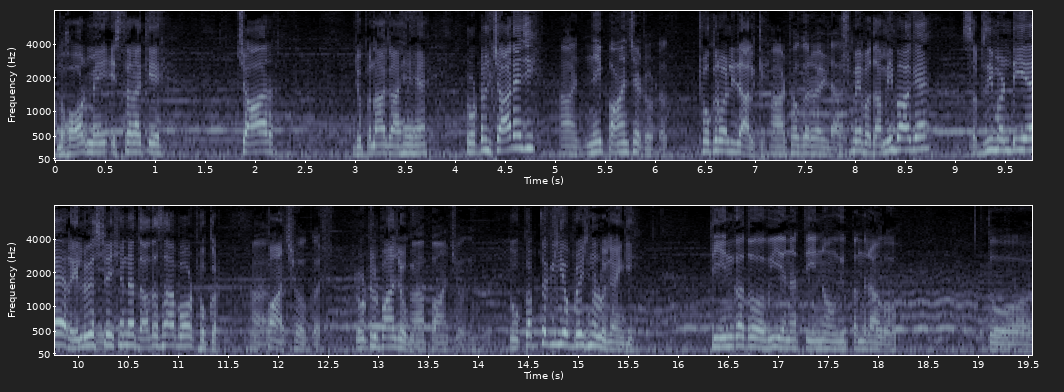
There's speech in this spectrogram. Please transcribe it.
لاہور میں اس طرح کے چار جو پناہ گاہیں ہیں ٹوٹل چار ہیں جی؟ ہاں نہیں پانچ ہے ٹوٹل۔ ٹھوکر والی ڈال کے۔ ہاں ٹھوکر والی ڈال۔ اس میں بادامی باغ ہے سبزی منڈی ہے ریلوے اسٹیشن ہے دادا صاحب اور ٹھوکر۔ ہاں پانچ۔ ٹھوکر۔ ٹوٹل پانچ ہو گئے۔ ہاں پانچ ہو گئے۔ تو کب تک یہ آپریشنل ہو جائیں گی؟ تین کا تو ابھی ہے نا تین ہوں گی پندرہ کو تو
